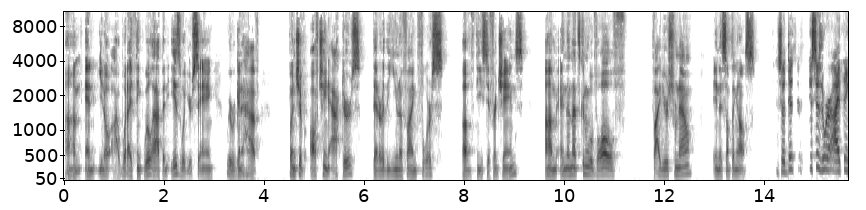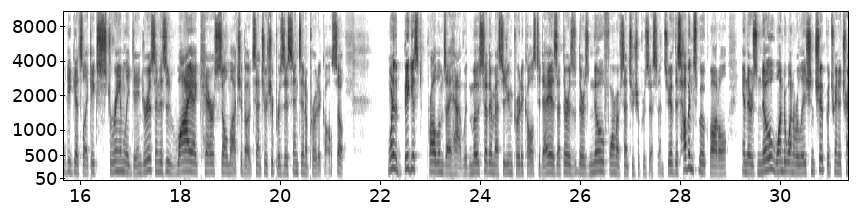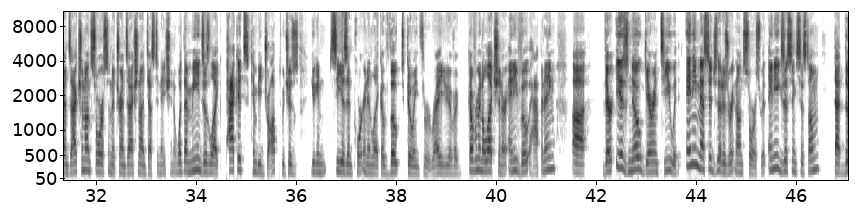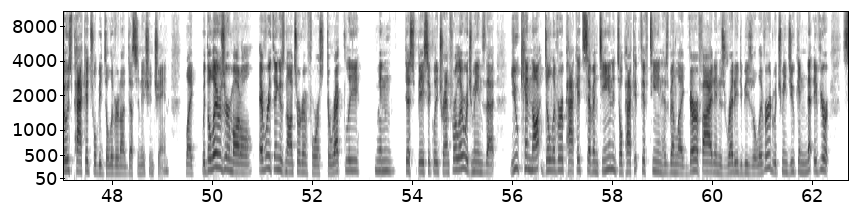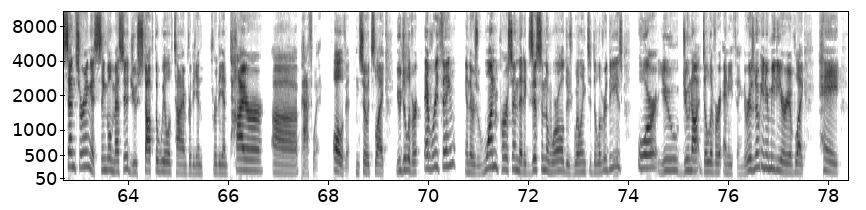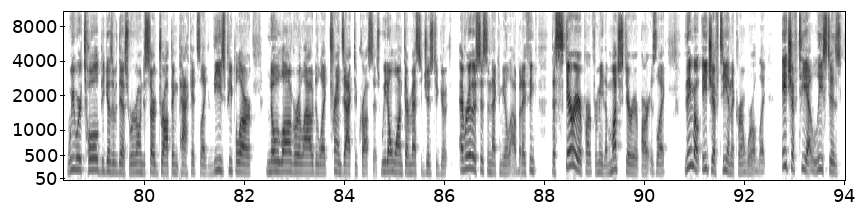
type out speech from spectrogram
Um, and you know what I think will happen is what you're saying. We are going to have bunch of off-chain actors that are the unifying force of these different chains um, and then that's going to evolve five years from now into something else. So this this is where I think it gets like extremely dangerous, and this is why I care so much about censorship resistance in a protocol. So one of the biggest problems I have with most other messaging protocols today is that there is there's no form of censorship resistance. You have this hub and spoke model, and there's no one-to-one relationship between a transaction on source and a transaction on destination. And what that means is like packets can be dropped, which is you can see as important in like a vote going through, right? You have a government election or any vote happening. Uh, there is no guarantee with any message that is written on source with any existing system that those packets will be delivered on destination chain. Like with the LayerZero model, everything is non sort of enforced directly in this basically transfer layer, which means that you cannot deliver packet 17 until packet 15 has been like verified and is ready to be delivered, which means you can, if you're censoring a single message, you stop the wheel of time for the, for the entire uh, pathway all of it. And so it's like you deliver everything, and there's one person that exists in the world who's willing to deliver these, or you do not deliver anything. There is no intermediary of like, hey, we were told because of this, we're going to start dropping packets. Like these people are no longer allowed to like transact across this. We don't want their messages to go through. Every other system that can be allowed. But I think the scarier part for me, the much scarier part is like, you think about HFT in the current world, like HFT at least is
